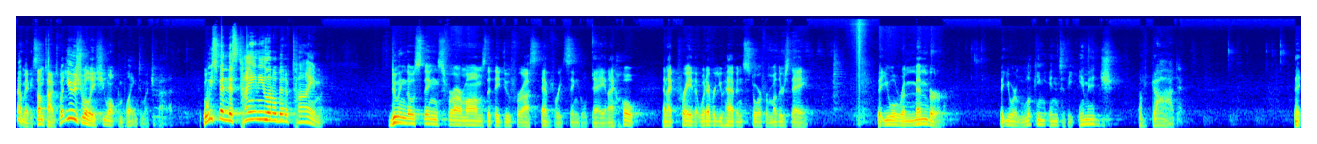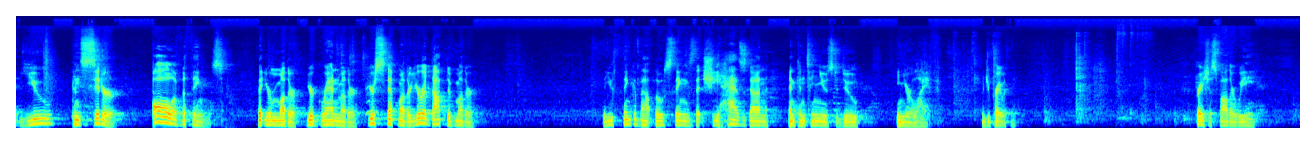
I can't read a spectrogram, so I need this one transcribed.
Well, maybe sometimes, but usually she won't complain too much about it. But we spend this tiny little bit of time doing those things for our moms that they do for us every single day. And I hope and I pray that whatever you have in store for Mother's Day, that you will remember that you are looking into the image of God. That you consider all of the things that your mother, your grandmother, your stepmother, your adoptive mother, that you think about those things that she has done and continues to do in your life. Would you pray with me? Gracious Father, we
